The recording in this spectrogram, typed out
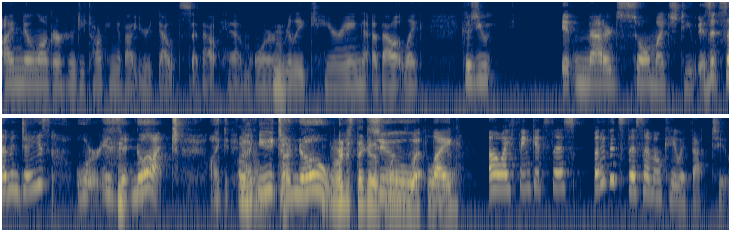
I no longer heard you talking about your doubts about him or Hmm. really caring about like because you it mattered so much to you. Is it seven days or is it not? I, I need to know. We're just thinking to example, like, yeah. oh, I think it's this, but if it's this, I'm okay with that too.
